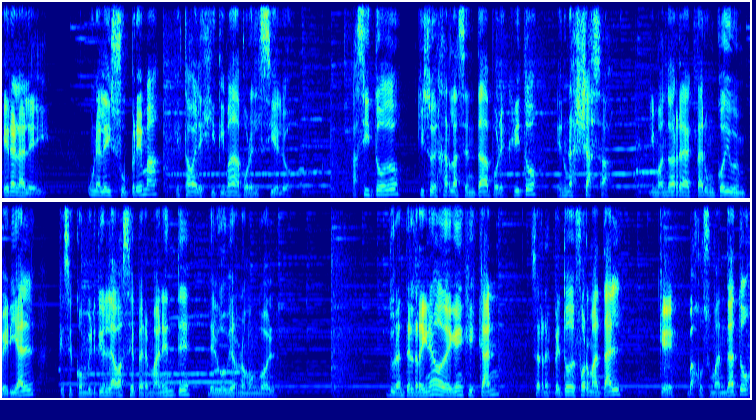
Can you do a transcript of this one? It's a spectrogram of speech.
era la ley, una ley suprema que estaba legitimada por el cielo. Así todo, quiso dejarla sentada por escrito en una yaza y mandó a redactar un código imperial que se convirtió en la base permanente del gobierno mongol. Durante el reinado de Genghis Khan, se respetó de forma tal que, bajo su mandato,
